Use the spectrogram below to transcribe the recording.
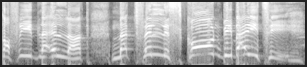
تفيض لإلك. ما تفل سكون ببيتي.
